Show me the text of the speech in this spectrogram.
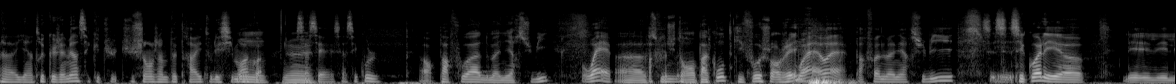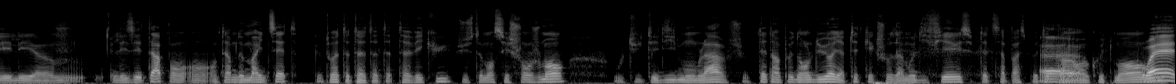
il euh, y a un truc que j'aime bien, c'est que tu, tu, changes un peu de travail tous les six mois. Quoi. Mmh, ça, c'est assez cool. Alors, parfois de manière subie. Ouais. Euh, parce que tu te rends pas compte qu'il faut changer. Ouais, ouais. Parfois de manière subie. C'est quoi les, euh, les, les, les, les, étapes en, en, termes de mindset que toi, tu as, as, vécu, justement, ces changements où tu t'es dit, bon, là, je suis peut-être un peu dans le dur, il y a peut-être quelque chose à modifier, c'est peut-être ça passe peut-être par un recrutement. Ouais,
